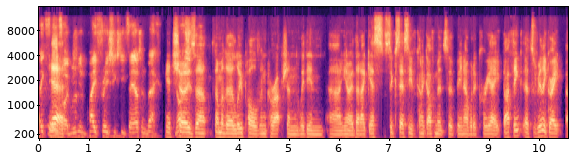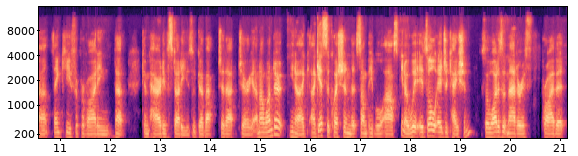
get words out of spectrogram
Take forty-five yeah. million, pay three sixty thousand back. It nice. shows uh, some of the loopholes and corruption within, uh, you know, that I guess successive kind of governments have been able to create. I think it's really great. Uh, thank you for providing that comparative studies. We'll go back to that, Jerry. And I wonder, you know, I, I guess the question that some people ask, you know, it's all education. So why does it matter if private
